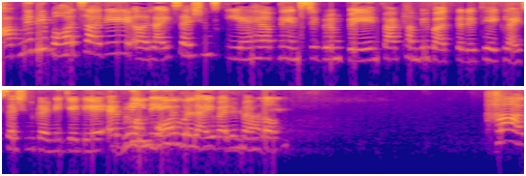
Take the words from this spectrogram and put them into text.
आपने भी बहुत सारे लाइव सेशंस किए हैं अपने इंस्टाग्राम पे। इनफैक्ट हम भी बात कर रहे थे एक लाइव सेशन करने के लिए। Every day you were live I remember हाँ।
